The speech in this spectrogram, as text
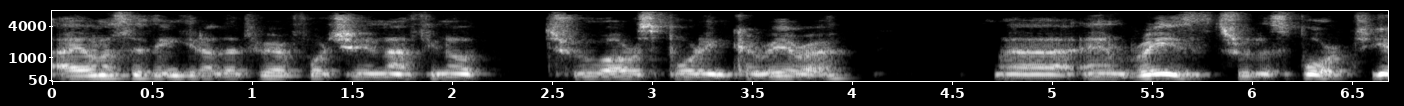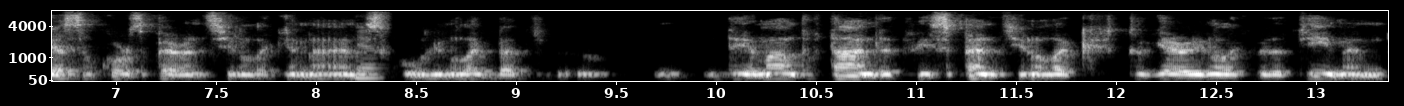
I honestly think, you know, that we are fortunate enough, you know, through our sporting career uh, and raised through the sport. Yes, of course, parents, you know, like in, in yeah. school, you know, like, but the amount of time that we spent, you know, like together, you know, like with the team and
